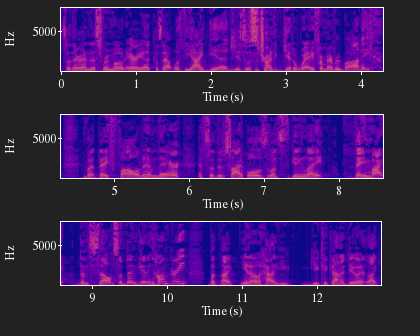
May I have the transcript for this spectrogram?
So they're in this remote area because that was the idea. Jesus was trying to get away from everybody, but they followed him there. And so the disciples, once it's getting late, they might themselves have been getting hungry, but like, you know, how you, you could kind of do it. Like,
